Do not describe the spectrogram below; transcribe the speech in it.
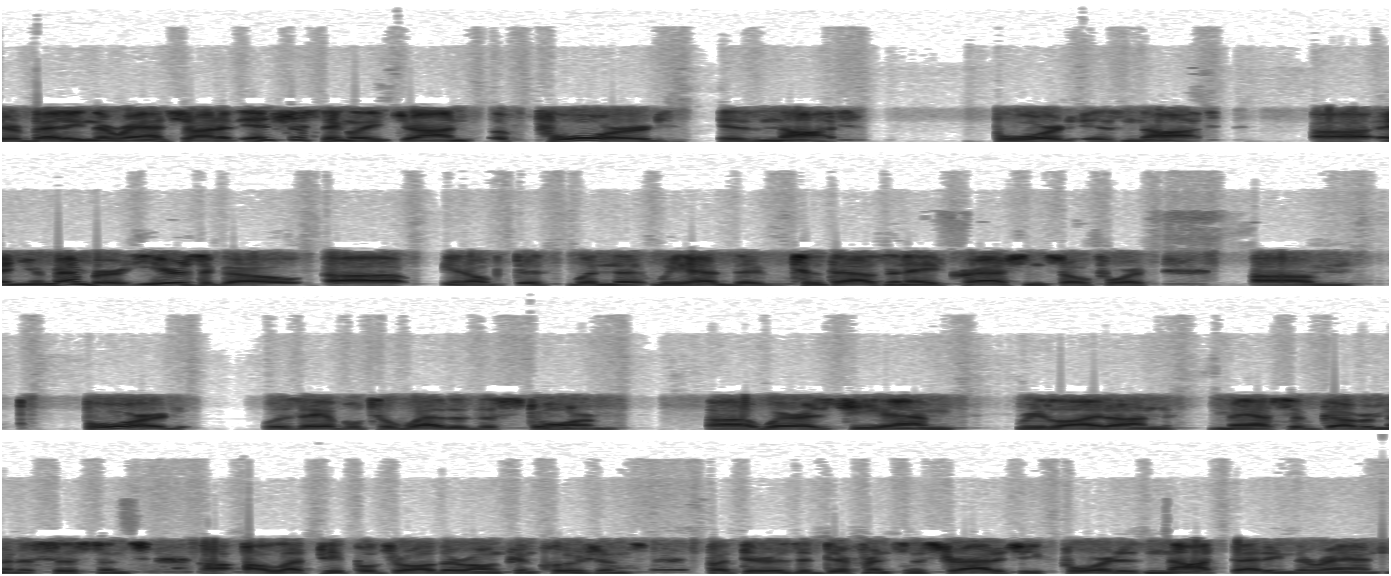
they're betting the ranch on it. Interestingly, John uh, Ford is not. Ford is not. Uh, and you remember years ago, uh, you know, when the, we had the 2008 crash and so forth, um, Ford was able to weather the storm, uh, whereas GM relied on massive government assistance. Uh, I'll let people draw their own conclusions, but there is a difference in strategy. Ford is not betting the ranch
